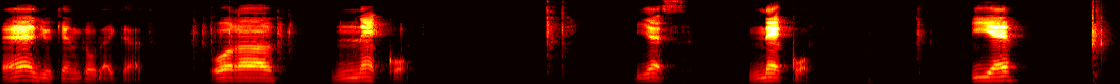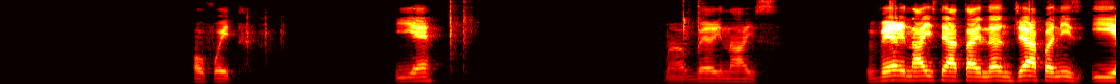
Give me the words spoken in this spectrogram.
and you can go like that. Or uh, neko Yes. Neko. Ie. Oh, wait. Ie. Uh, very nice. Very nice that I learned Japanese. Ie,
